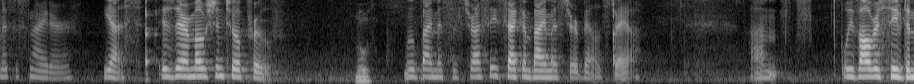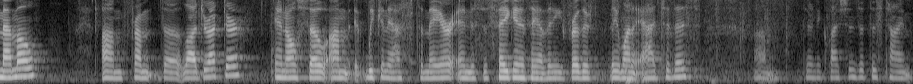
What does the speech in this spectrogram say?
Mrs. Snyder. Yes. Is there a motion to approve? Move. Moved by Mrs. Tressi, second by Mr. Belstrea. Um, We've all received a memo um, from the law director, and also um, we can ask the mayor and Mrs. Fagan if they have any further they want to add to this. Um, Is there any questions at this time?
